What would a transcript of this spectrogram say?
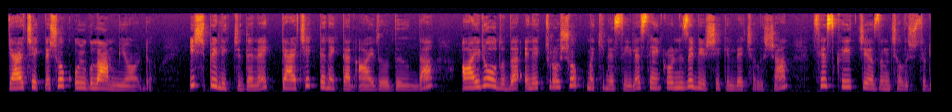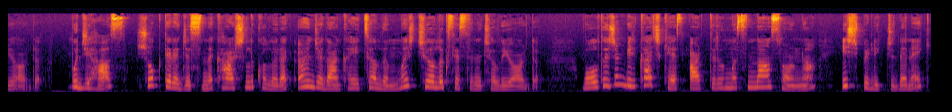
Gerçekte şok uygulanmıyordu. İşbirlikçi denek gerçek denekten ayrıldığında ayrı odada elektroşok makinesiyle senkronize bir şekilde çalışan ses kayıt cihazını çalıştırıyordu. Bu cihaz şok derecesine karşılık olarak önceden kayıta alınmış çığlık sesini çalıyordu. Voltajın birkaç kez arttırılmasından sonra işbirlikçi denek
